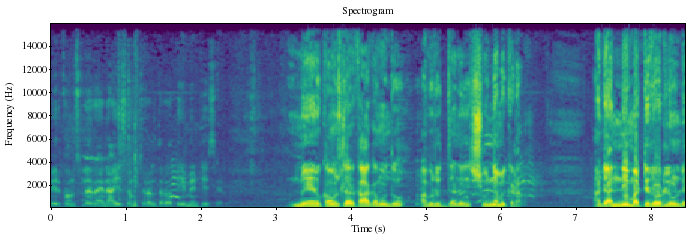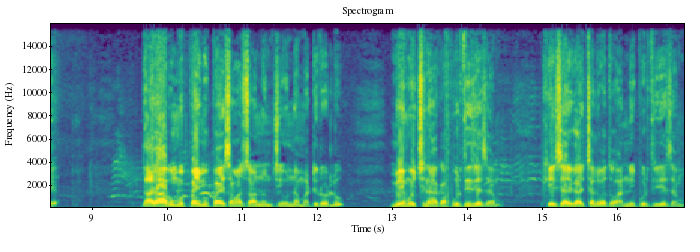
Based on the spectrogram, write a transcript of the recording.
మీరు కౌన్సిలర్ అయిన ఐదు సంవత్సరాల తర్వాత ఏమేమి చేశారు? నేను కౌన్సిలర్ కాకముందు అభివృద్ధి అనేది శూన్యం ఇక్కడ. అంటే అన్ని మట్టి రోడ్లు ఉండే. దాదాపు ముప్పై ముప్పై సంవత్సరాల నుంచి ఉన్న మట్టి రోడ్లు మేము వచ్చినాక పూర్తి చేశాం. కేసీఆర్ గారి చలవతో అన్నీ పూర్తి చేశాం.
